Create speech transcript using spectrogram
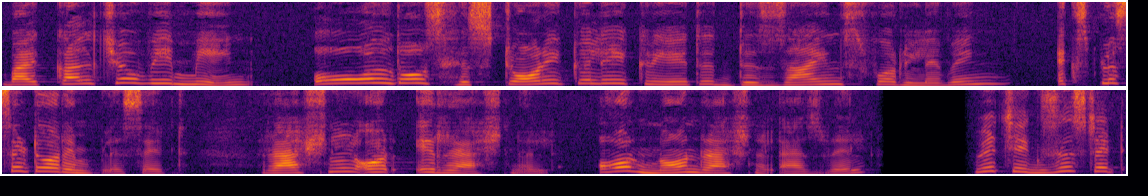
by culture we mean all those historically created designs for living, explicit or implicit, rational or irrational or non-rational as well, which exist at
